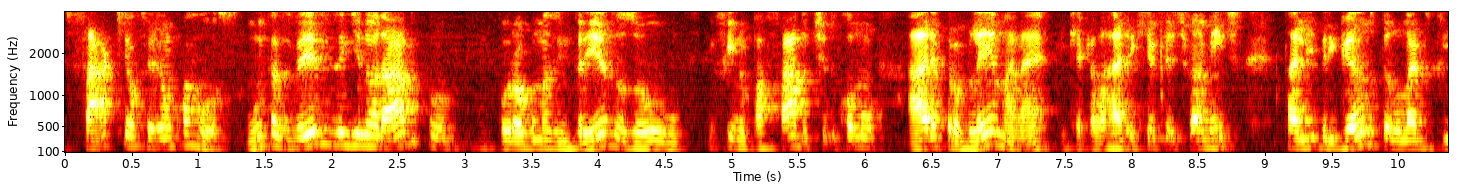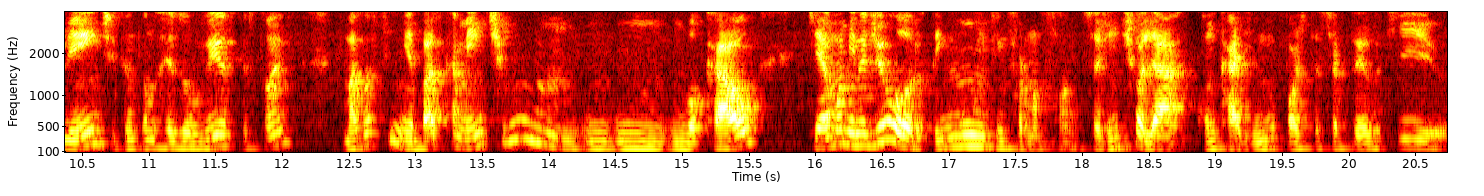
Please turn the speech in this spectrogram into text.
saque é o feijão com arroz. Muitas vezes ignorado por, por algumas empresas, ou, enfim, no passado, tido como área problema, né? Porque é aquela área que efetivamente está ali brigando pelo lado do cliente, tentando resolver as questões. Mas, assim, é basicamente um, um, um local que é uma mina de ouro, tem muita informação. Se a gente olhar com carinho, pode ter certeza que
